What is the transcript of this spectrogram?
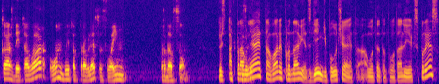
каждый товар, он будет отправляться своим продавцом. То есть отправляет товары продавец. Деньги получает а, вот этот вот Алиэкспресс,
